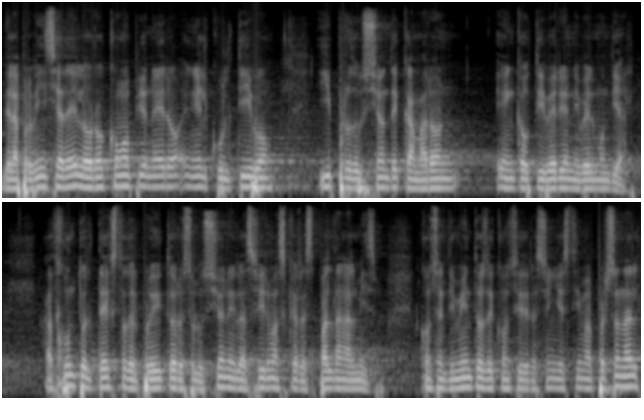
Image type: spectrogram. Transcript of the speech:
de la provincia de El Oro como pionero en el cultivo y producción de camarón en cautiverio a nivel mundial. Adjunto el texto del proyecto de resolución y las firmas que respaldan al mismo. Con sentimientos de consideración y estima personal,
